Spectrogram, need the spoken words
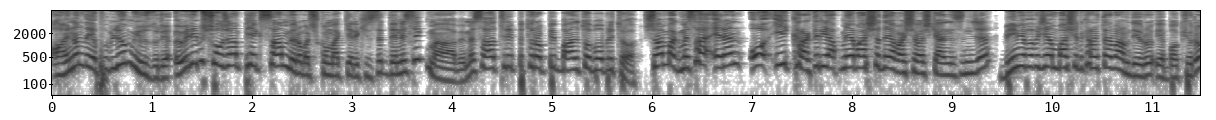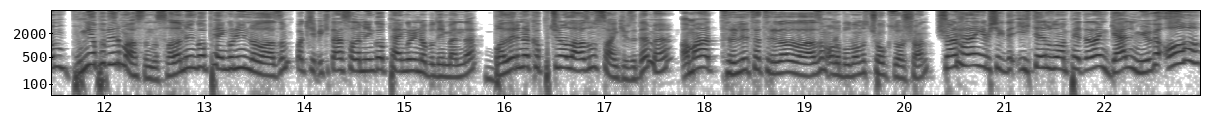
aynı anda yapabiliyor muyuzdur ya? Öyle bir şey olacağını pek sanmıyorum açık olmak gerekirse. Denesek mi abi? Mesela Trippi Troppi Bandito Bobrito. Şu an bak mesela Eren o ilk karakteri yapmaya başladı yavaş yavaş kendisince. Benim yapabileceğim başka bir karakter var mı diye bakıyorum. Bunu yapabilirim aslında. Salamingo Penguinino lazım. Bakayım iki tane Salamingo Penguinino bulayım ben de. Ballerina Cappuccino lazım sanki bize değil mi? Ama Trilita Trilla da lazım. Onu bulmamız çok zor şu an. Şu an herhangi bir şekilde ihtiyacımız olan petlerden gelmiyor ve aa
